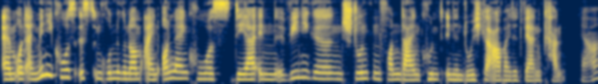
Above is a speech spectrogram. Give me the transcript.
Ähm, und ein Minikurs ist im Grunde genommen ein Online-Kurs, der in wenigen Stunden von deinen KundInnen durchgearbeitet werden kann. Ja,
